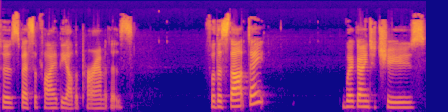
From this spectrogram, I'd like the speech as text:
to specify the other parameters. For the start date, we're going to choose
